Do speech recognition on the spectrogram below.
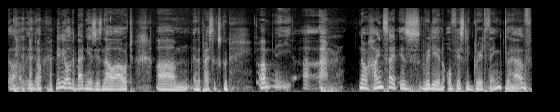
uh, you know, maybe all the bad news is now out, um, and the price looks good. Um, uh, no, hindsight is really an obviously great thing to have.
